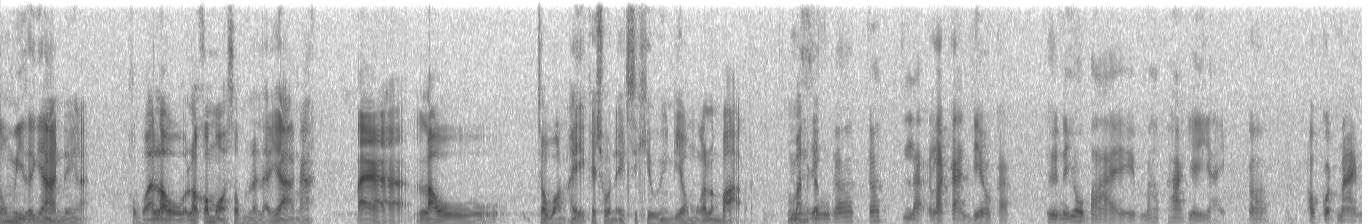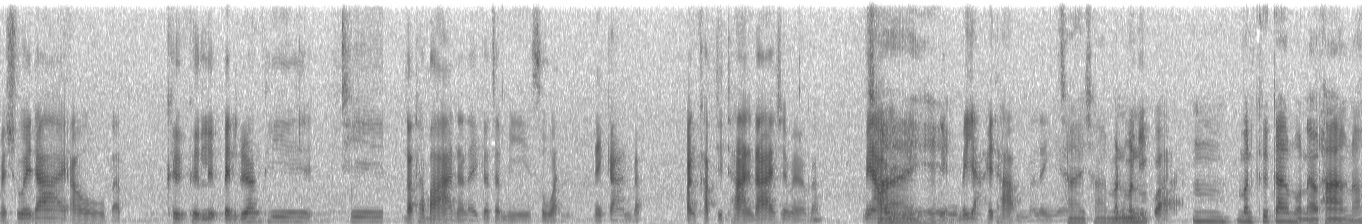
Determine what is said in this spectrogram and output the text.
ต้องมีสักอย่างหนึ่งอะ ผมว่าเราเราก็เหมาะสมหลาย ๆ อย่างนะ แต่เราจะหวังให้เอกชน execute อย่างเดียวมันก็ลำบากอะมันจก็ริงๆก็ก็หลักหลักการเดียวกับ คือนโยบายมากภาคใหญ่ ๆ ก็เอากฎหมายมาช่วยได้เอาแบบคือคือเป็นเรื่องที่ที่รัฐบาลอะไรก็จะมีส่วนในการแบบบังคับทิศทางได้ใช่ไหมว่าแบบไม่เอาอย่างนี้ใช่อย่างนี้ไม่อยากให้ทำอะไรเงี้ยใช่ใช่มันมันดีกว่า อืมมันคือการกำหนดแนวทางเนาะ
